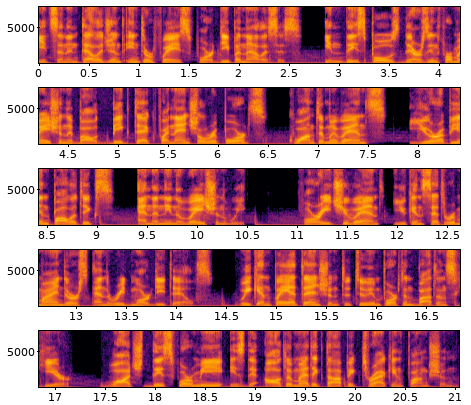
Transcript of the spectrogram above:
it's an intelligent interface for deep analysis. In this post there's information about big tech financial reports, quantum events, European politics, and an innovation week. For each event, you can set reminders and read more details. We can pay attention to two important buttons here. Watch This For Me is the automatic topic tracking function.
